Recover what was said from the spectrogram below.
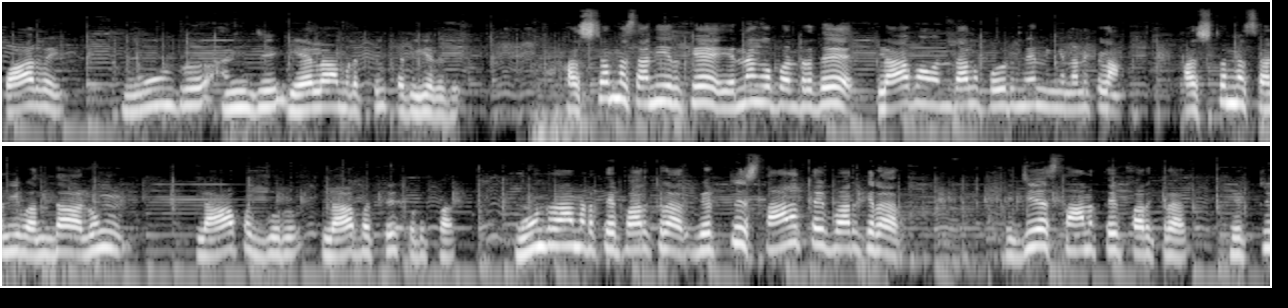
பார்வை மூன்று அஞ்சு ஏழாம் இடத்தில் பதிகிறது. அஷ்டம சனி இருக்கே என்னங்க பண்ணுறது லாபம் வந்தாலும் போயிடுமேன்னு நீங்கள் நினைக்கலாம். அஷ்டம சனி வந்தாலும் லாப குரு லாபத்தை கொடுப்பார். மூன்றாம் இடத்தை பார்க்கிறார். வெற்றி ஸ்தானத்தை பார்க்கிறார். விஜயஸ்தானத்தை பார்க்கிறார். வெற்றி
